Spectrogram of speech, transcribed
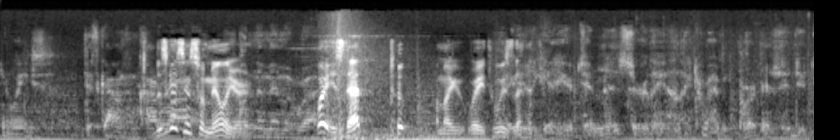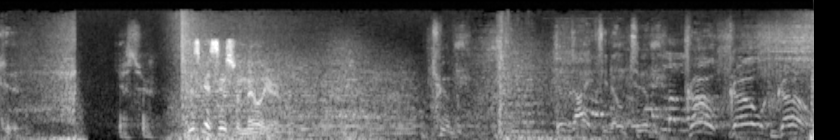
few weeks. This guy was from This guy seems familiar. Putting him in with Russ. Wait, is that? I'm like, wait, who is I that? usually get here 10 minutes early. I like to ride with partners who do too. Yes, sir. This guy seems familiar. Tube me. He'll die if you don't tube me. Go, go, go.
